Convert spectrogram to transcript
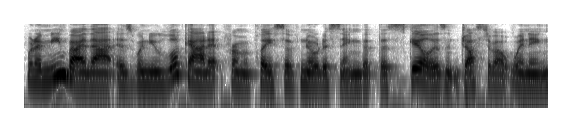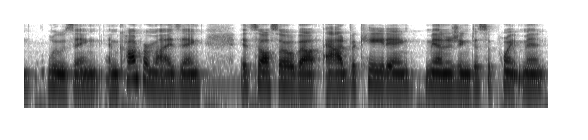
what I mean by that is when you look at it from a place of noticing that the skill isn't just about winning, losing, and compromising, it's also about advocating, managing disappointment,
